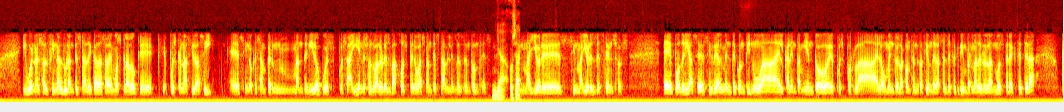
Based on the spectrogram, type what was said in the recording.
Y bueno, eso al final durante esta década se ha demostrado que, pues que no ha sido así. Eh, sino que se han mantenido pues pues ahí en esos valores bajos pero bastante estables desde entonces ya o sea sin mayores sin mayores descensos eh, podría ser, si realmente continúa el calentamiento eh, pues por la, el aumento en la concentración de gases de efecto invernadero en la atmósfera, etcétera,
